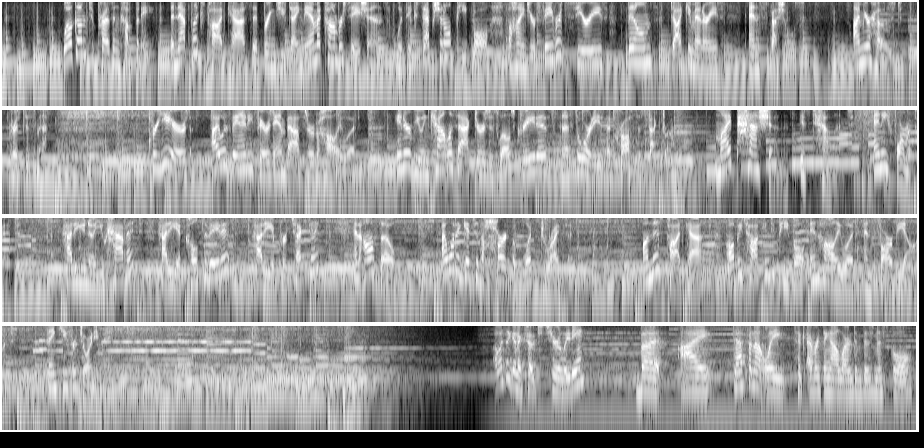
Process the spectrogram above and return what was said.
Welcome to Present Company, the Netflix podcast that brings you dynamic conversations with exceptional people behind your favorite series, films, documentaries, and specials. I'm your host, Krista Smith. For years, I was Vanity Fair's ambassador to Hollywood, interviewing countless actors as well as creatives and authorities across the spectrum. My passion is talent, any form of it. How do you know you have it? How do you cultivate it? How do you protect it? And also, I want to get to the heart of what drives it. On this podcast, I'll be talking to people in Hollywood and far beyond. Thank you for joining me. I wasn't going to coach cheerleading, but I definitely took everything I learned in business school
